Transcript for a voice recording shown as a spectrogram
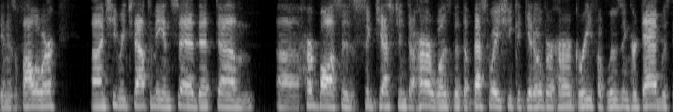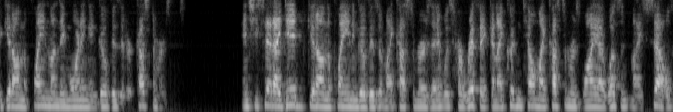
and is a follower, uh, and she reached out to me and said that um, uh, her boss's suggestion to her was that the best way she could get over her grief of losing her dad was to get on the plane Monday morning and go visit her customers. And she said, I did get on the plane and go visit my customers, and it was horrific. And I couldn't tell my customers why I wasn't myself.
